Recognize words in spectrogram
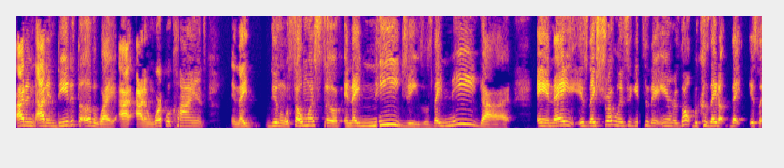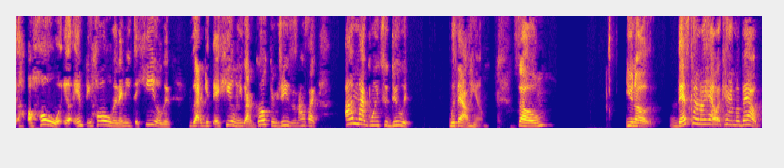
I didn't I didn't did it the other way. I, I didn't work with clients and they dealing with so much stuff and they need Jesus. They need God and they is they struggling to get to their end result because they don't they it's a, a hole an empty hole and they need to heal and you got to get that healing you got to go through jesus. And i was like i'm not going to do it without him. So you know that's kind of how it came about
